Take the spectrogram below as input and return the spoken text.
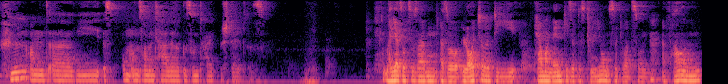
fühlen und äh, wie es um unsere mentale Gesundheit bestellt ist. Weil ja sozusagen, also Leute, die permanent diese Diskriminierungssituation erfahren,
